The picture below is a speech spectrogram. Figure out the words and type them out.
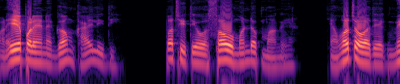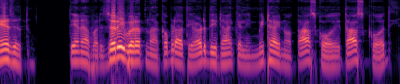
પણ એ પણ એને ગમ ખાઈ લીધી. પછી તેઓ સૌ મંડપમાં ગયા. ત્યાં વચોવચ એક મેજ હતું. તેના પર જરી ભરતના કપડાથી અડધી ઢાંકેલી મીઠાઈનો તાસકો હોય તાસકો હતી.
